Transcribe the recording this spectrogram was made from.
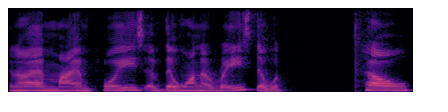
You know, and my employees, if they want to raise, they would tell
